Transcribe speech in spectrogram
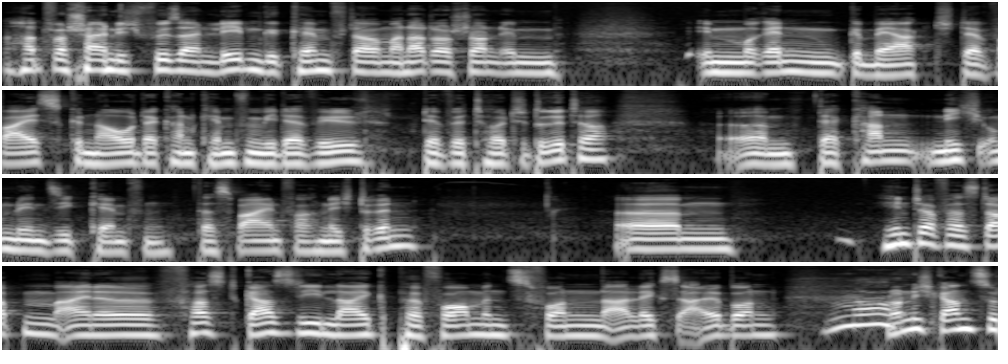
hat wahrscheinlich für sein Leben gekämpft, aber man hat auch schon im, im Rennen gemerkt, der weiß genau, der kann kämpfen, wie der will. Der wird heute Dritter. Ähm, der kann nicht um den Sieg kämpfen. Das war einfach nicht drin. Ähm, hinter Verstappen eine fast Gasly-like Performance von Alex Albon. No. Noch nicht ganz so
